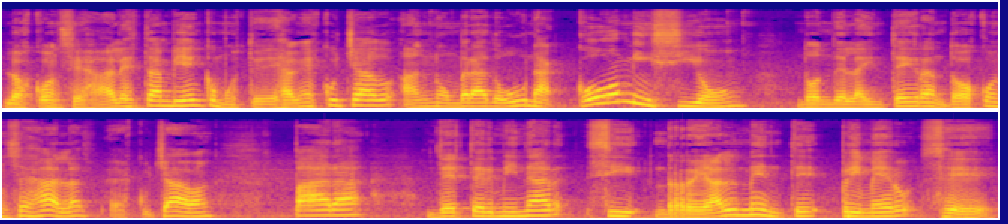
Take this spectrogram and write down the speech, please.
los concejales también, como ustedes han escuchado, han nombrado una comisión donde la integran dos concejalas, escuchaban, para determinar si realmente, primero, se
